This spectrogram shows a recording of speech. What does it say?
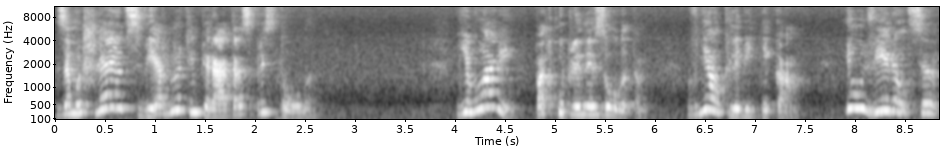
замышляют свергнуть императора с престола. Евлавий, подкупленный золотом, внял клеветникам и, уверился,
